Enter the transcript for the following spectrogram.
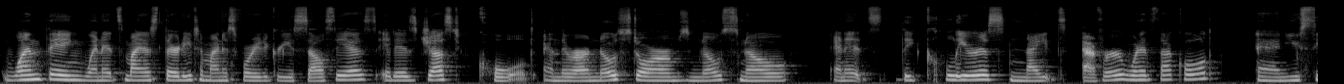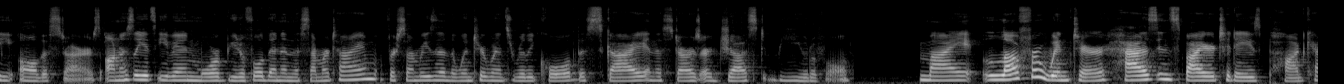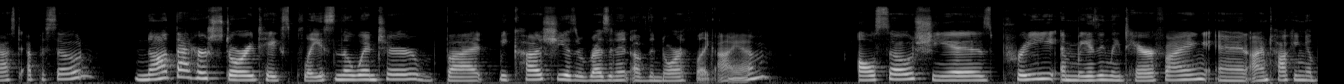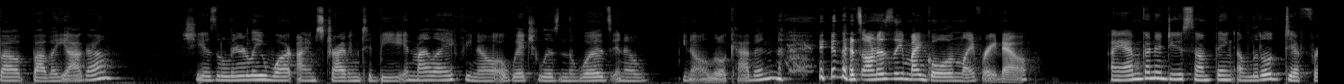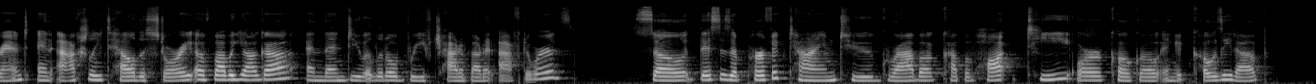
One thing when it's minus 30 to minus 40 degrees Celsius, it is just cold and there are no storms, no snow, and it's the clearest nights ever when it's that cold. And you see all the stars. Honestly, it's even more beautiful than in the summertime. For some reason, in the winter, when it's really cold, the sky and the stars are just beautiful. My love for winter has inspired today's podcast episode. Not that her story takes place in the winter, but because she is a resident of the north like I am. Also, she is pretty amazingly terrifying, and I'm talking about Baba Yaga. She is literally what I'm striving to be in my life. You know, a witch lives in the woods in a, you know, a little cabin. That's honestly my goal in life right now. I am going to do something a little different and actually tell the story of Baba Yaga and then do a little brief chat about it afterwards. So, this is a perfect time to grab a cup of hot tea or cocoa and get cozied up.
